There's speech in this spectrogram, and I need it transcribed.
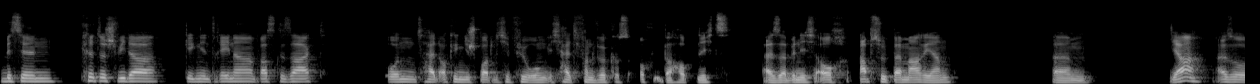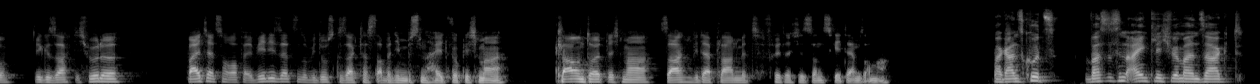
ein bisschen kritisch wieder gegen den Trainer was gesagt und halt auch gegen die sportliche Führung. Ich halte von Wirkus auch überhaupt nichts. Also da bin ich auch absolut bei Marian. Ähm, ja, also wie gesagt, ich würde weiter jetzt noch auf LWD setzen, so wie du es gesagt hast, aber die müssen halt wirklich mal klar und deutlich mal sagen, wie der Plan mit Friedrich ist, sonst geht der im Sommer. Mal ganz kurz, was ist denn eigentlich, wenn man sagt,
